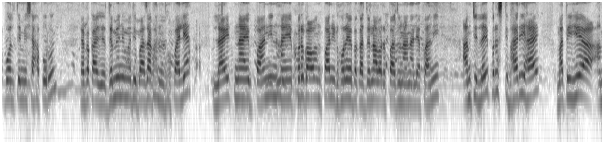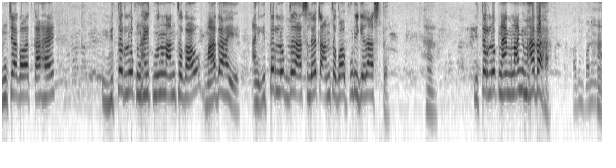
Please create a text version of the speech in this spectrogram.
बोलते मी शहापूरून हे बघा जमिनीमध्ये बाजा घालून झोपायल्या लाइट नाही पाणी नाही परगावान पाणी ढोर हे बघा जनावर पाजून आणाल्या पाणी. आमची लय परिस्थिती भारी आहे मात्र हे आमच्या गावात काय आहे इतर लोक नाहीत म्हणून आमचं गाव मागं आहे आणि इतर लोक जर असलं तर आमचं गाव पुढे गेलं असतं. हां. इतर लोक नाही म्हणून आम्ही महाग आहात. हां.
